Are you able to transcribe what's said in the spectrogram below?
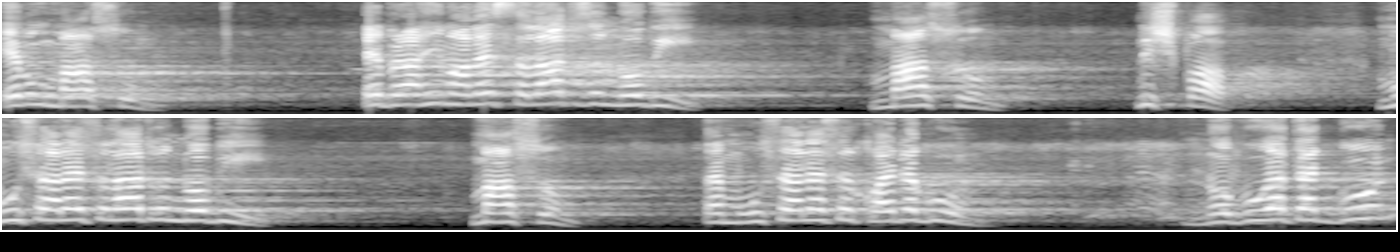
এবং মাসুম। ইব্রাহিম আলাই সালাত নবী। মাসুম। নিষ্পাপ। মুসা আলাই সালাত নবী। মাসুম। তাই মুসা আলাহ কয়টা গুণ? নবুয়াত এক গুণ,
